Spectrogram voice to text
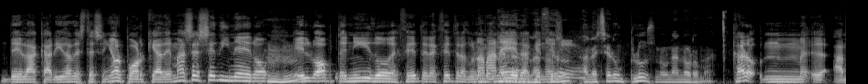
de la caridad de este señor porque además ese dinero él lo ha obtenido etcétera etcétera de una manera que no es Ha de ser un plus, no una norma. Claro, mm, eh, a,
